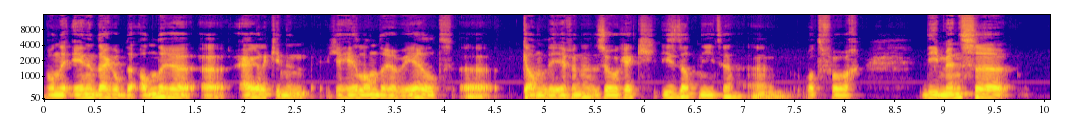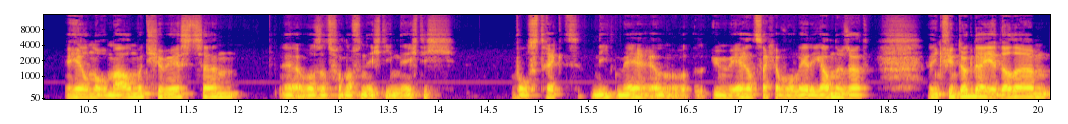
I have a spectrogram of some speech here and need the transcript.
van de ene dag op de andere uh, eigenlijk in een geheel andere wereld uh, kan leven. Hè. Zo gek is dat niet. Hè. Uh, wat voor die mensen heel normaal moet geweest zijn, was dat vanaf 1990 volstrekt niet meer. Hun wereld zag er volledig anders uit. En ik vind ook dat je dat, ehm,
